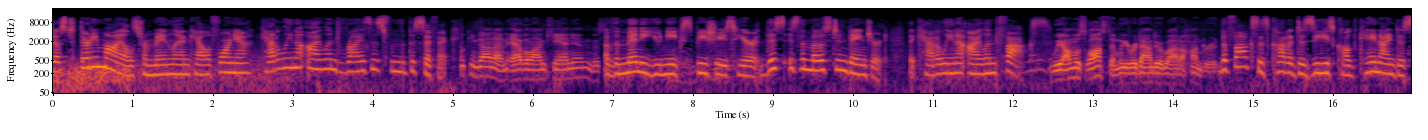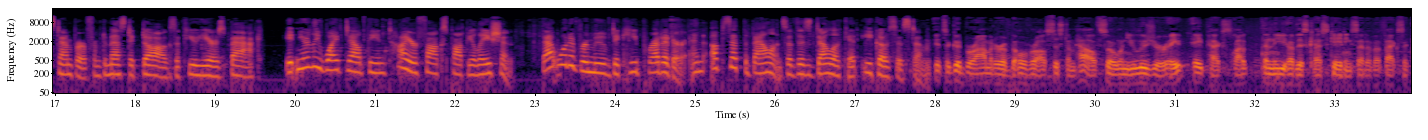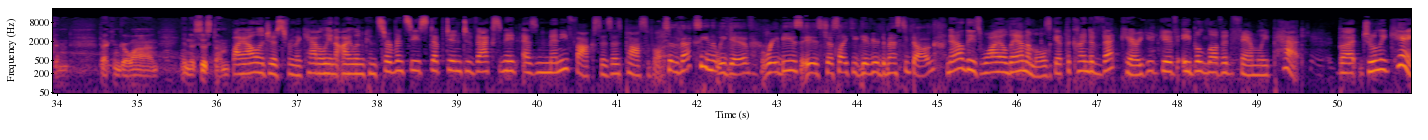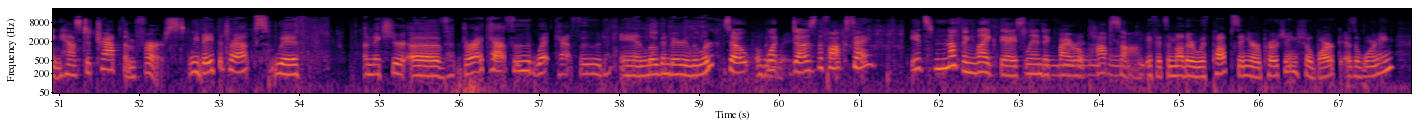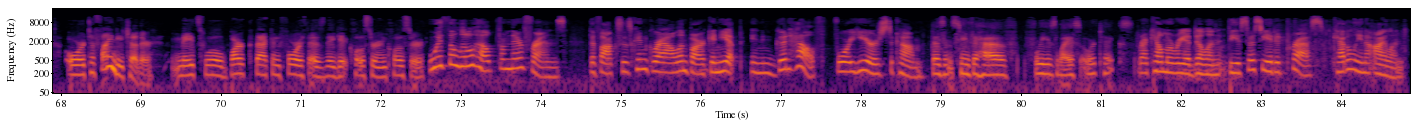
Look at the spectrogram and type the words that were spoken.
Just 30 miles from mainland California, Catalina Island rises from the Pacific. Looking down on Avalon Canyon. This Of the many unique species here, this is the most endangered, the Catalina Island fox. we almost lost them. We were down to about 100. The fox has caught a disease called canine distemper from domestic dogs a few years back. It nearly wiped out the entire fox population. That would have removed a key predator and upset the balance of this delicate ecosystem. It's a good barometer of the overall system health. So when you lose your a- apex, then you have this cascading set of effects that can that can go on in the system. Biologists from the Catalina Island Conservancy stepped in to vaccinate as many foxes as possible. So the vaccine that we give, rabies, is just like you give your domestic dog. Now these wild animals get the kind of vet care you'd give a beloved family pet. But Julie King has to trap them first. We bait the traps with a mixture of dry cat food, wet cat food, and loganberry lure. So, what does the fox say? It's nothing like the Icelandic viral pop song. If it's a mother with pups and you're approaching, she'll bark as a warning or to find each other. Mates will bark back and forth as they get closer and closer. With a little help from their friends, the foxes can growl and bark and yip in good health for years to come. Doesn't seem to have fleas, lice, or ticks. Raquel Maria Dillon, The Associated Press, Catalina Island.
